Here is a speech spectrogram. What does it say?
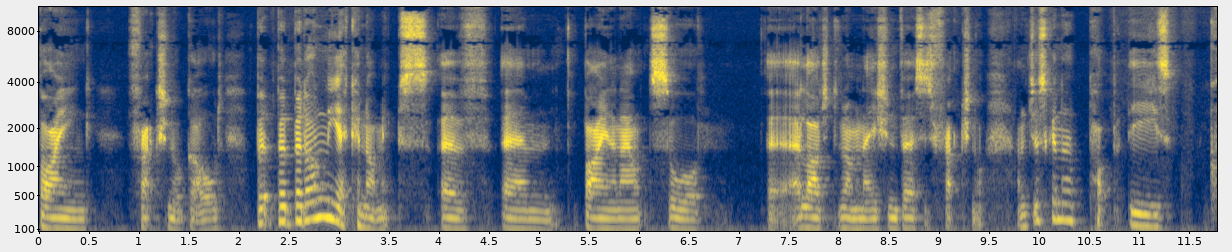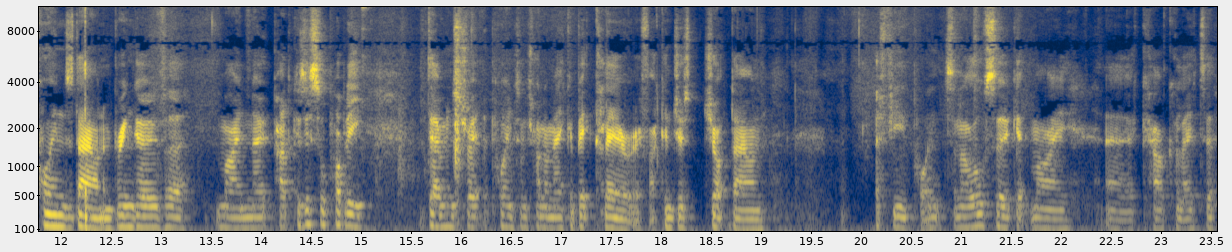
buying fractional gold. But but but on the economics of um, buying an ounce or a large denomination versus fractional, I'm just going to pop these coins down and bring over my notepad because this will probably demonstrate the point I'm trying to make a bit clearer if I can just jot down a few points and I'll also get my uh, calculator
